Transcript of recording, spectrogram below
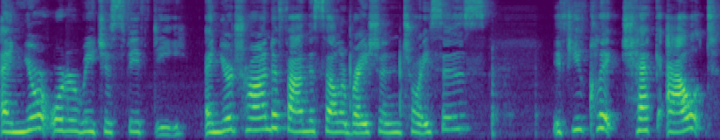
and your order reaches 50 and you're trying to find the celebration choices, if you click check out,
